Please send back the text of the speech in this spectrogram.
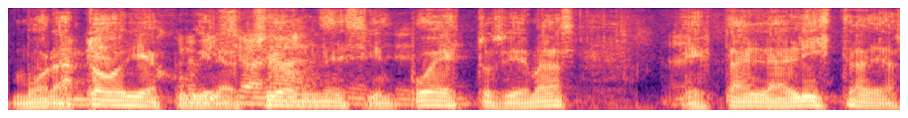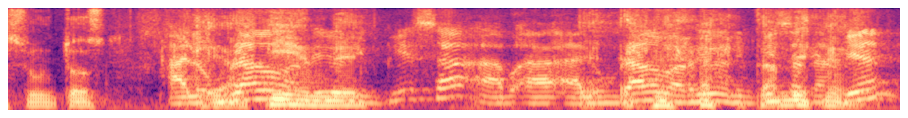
moratoria, jubilaciones, impuestos y demás, está en la lista de asuntos ¿Alumbrado, que atiende... Barrido limpieza? ¿Alumbrado, barrido y limpieza también?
